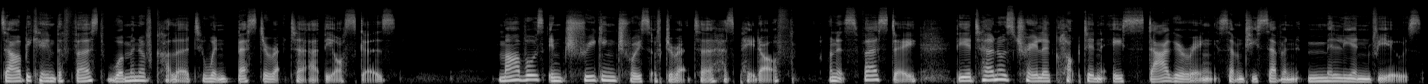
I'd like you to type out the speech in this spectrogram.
Zhao became the first woman of color to win Best Director at the Oscars. Marvel's intriguing choice of director has paid off On its first day, the Eternals trailer clocked in a staggering 77 million views.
